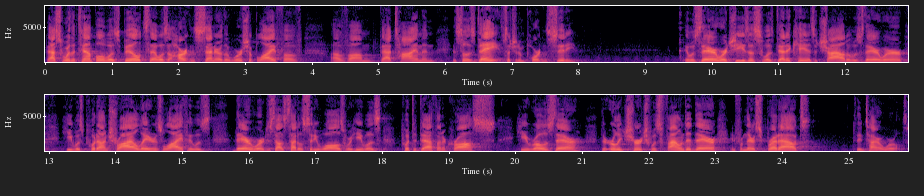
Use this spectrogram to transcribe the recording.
That's where the temple was built. That was the heart and center of the worship life of, of um, that time. And, and so this day, such an important city. It was there where Jesus was dedicated as a child. It was there where he was put on trial later in his life. It was there where, just outside those city walls, where he was put to death on a cross. He rose there. The early church was founded there, and from there spread out to the entire world.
